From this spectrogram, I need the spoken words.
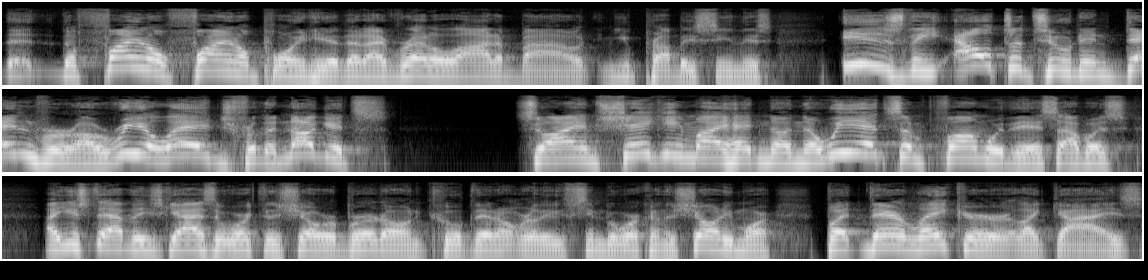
the, the final, final point here that I've read a lot about, and you've probably seen this is the altitude in Denver a real edge for the Nuggets? So I am shaking my head no. No, we had some fun with this. I was I used to have these guys that worked the show, Roberto and Coop. They don't really seem to work on the show anymore, but they're Laker like guys,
